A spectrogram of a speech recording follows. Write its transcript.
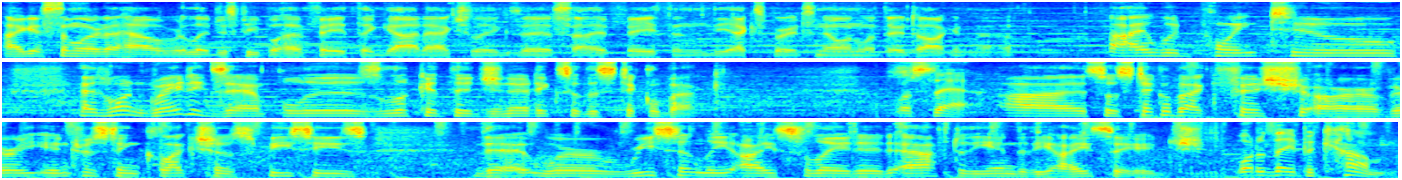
I guess similar to how religious people have faith that God actually exists, I have faith in the experts knowing what they're talking about. I would point to, as one great example, is look at the genetics of the stickleback. What's that? Uh, so, stickleback fish are a very interesting collection of species that were recently isolated after the end of the Ice Age. What do they become?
